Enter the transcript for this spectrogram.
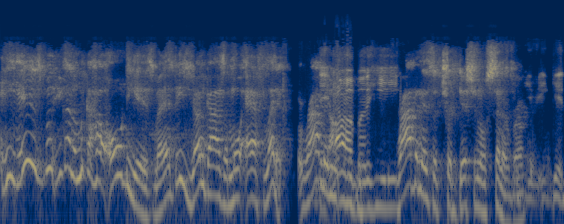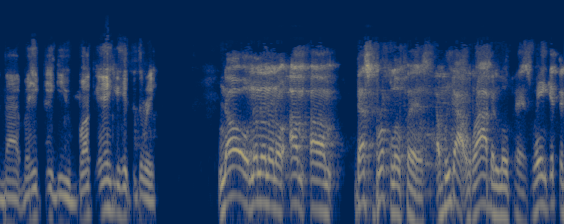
He is, but you got to look at how old he is, man. These young guys are more athletic. Robin, they are, but he Robin is a traditional center, bro. He, he get that, but he, can give you buck and he can hit the three. No, no, no, no, no. Um, um, that's Brook Lopez. We got Robin Lopez. We ain't get the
